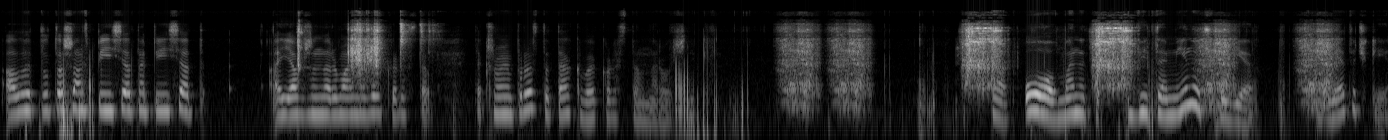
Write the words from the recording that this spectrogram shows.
Але тут шанс 50 на 50, а я вже нормально використав. Так що він просто так використав наручники. Так, о, в мене тут вітаміночки є. Таблеточки є.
